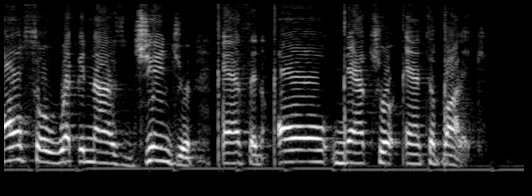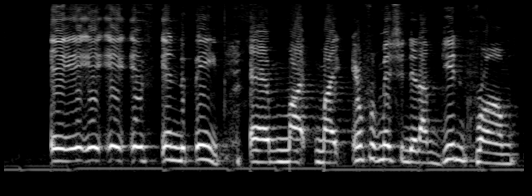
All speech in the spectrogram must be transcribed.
also recognize ginger as an all natural antibiotic It, it, it, it's in the theme. And my, my information that I'm getting from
